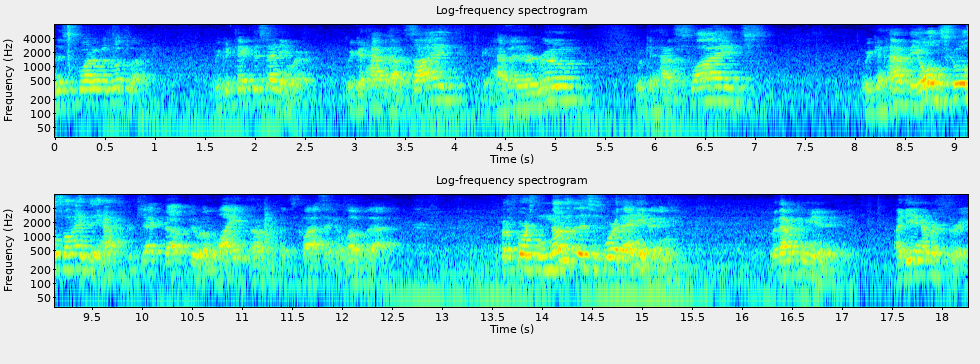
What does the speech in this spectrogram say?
This is what it would look like. We could take this anywhere. We could have it outside, we could have it in a room, we could have slides, we could have the old school slides that you have to project up to a light. Oh, that's classic, I love that. But of course, none of this is worth anything without community. Idea number three.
